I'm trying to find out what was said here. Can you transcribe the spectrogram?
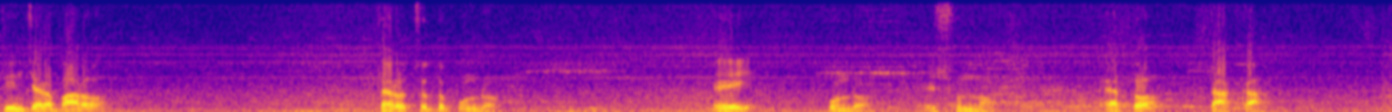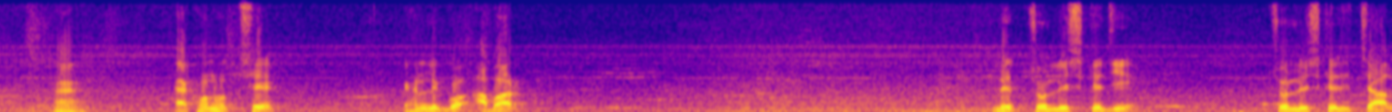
তিন চারা বারো, তেরো, চোদ্দ, পনেরো। এই পনেরো, এই শূন্য। এত টাকা। হ্যাঁ এখন হচ্ছে, এখানে লিখব আবার। চল্লিশ কেজি চল্লিশ কেজি চাল,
